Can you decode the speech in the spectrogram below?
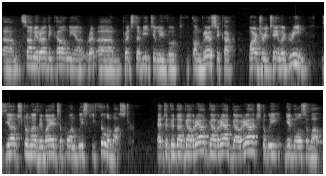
эм, самые радикальные эм, представители вот в Конгрессе, как Марджори Тейлор Грин, сделать, что называется по-английски filibuster. Это когда говорят, говорят, говорят, чтобы не голосовали.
